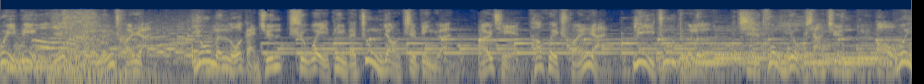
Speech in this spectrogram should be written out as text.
胃病也可能传染。幽门螺杆菌是胃病的重要致病源，而且它会传染。利珠得乐止痛又杀菌，保卫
